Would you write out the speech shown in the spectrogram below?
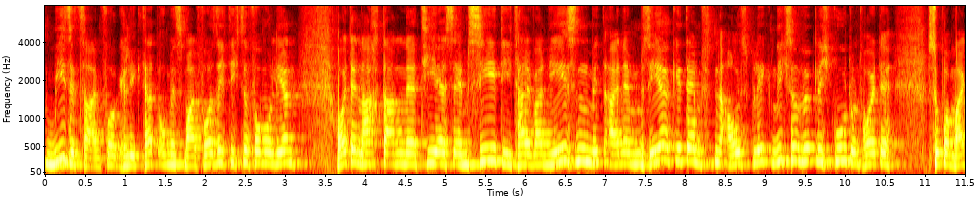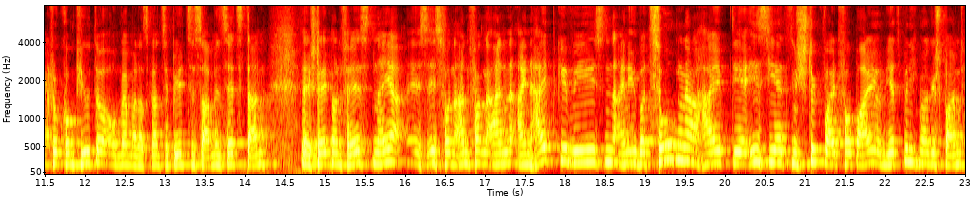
miese Zahlen vorgelegt hat, um es mal vorsichtig zu formulieren. Heute Nacht dann äh, TSMC, die Taiwanesen mit einem sehr gedämpften Ausblick, nicht so wirklich gut. Und heute Super Microcomputer und wenn man das ganze Bild zusammensetzt, dann äh, stellt man fest, naja, es ist von Anfang an ein Hype gewesen, ein überzogener Hype, der ist jetzt ein Stück weit vorbei. Und jetzt bin ich mal gespannt,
